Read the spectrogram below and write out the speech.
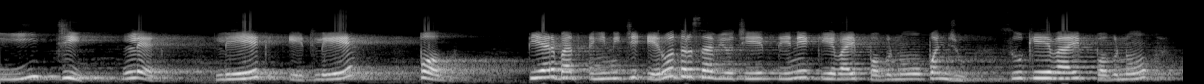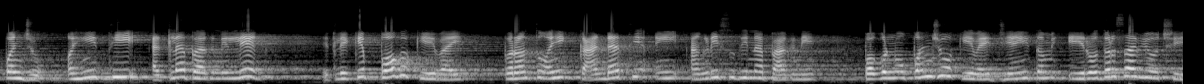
E G leg leg એટલે પગ. ત્યારબાદ અહીં નીચે એરો દર્શાવ્યો છે. તેને કહેવાય પગનો પંજું. શું કહેવાય? પગનો પંજો. અહીંથી આટલા ભાગને લેગ એટલે કે પગ કહેવાય. પરંતુ અહીં કાંડાથી અહીં આંગળી સુધીના ભાગને પગનો પંજો કહેવાય. જે અહીં તમે એરો દર્શાવ્યો છે,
